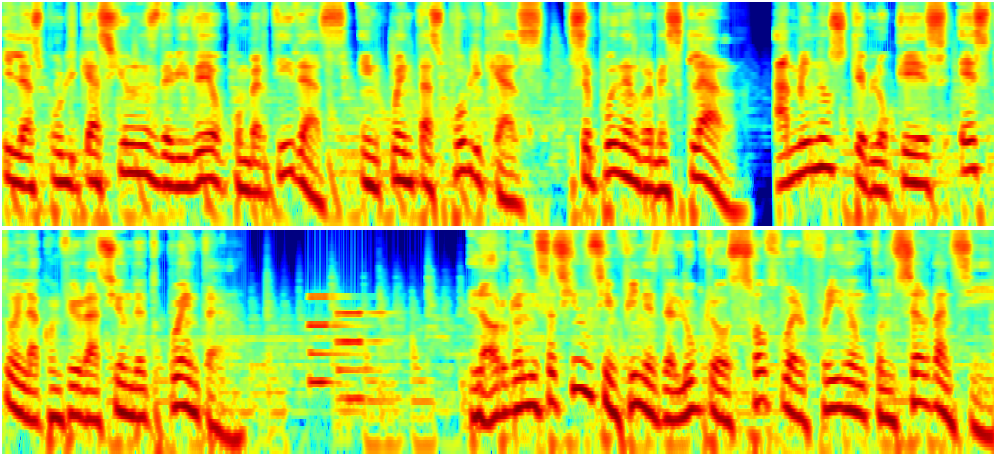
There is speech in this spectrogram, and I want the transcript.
y las publicaciones de video convertidas en cuentas públicas se pueden remezclar, a menos que bloquees esto en la configuración de tu cuenta. La organización sin fines de lucro Software Freedom Conservancy,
